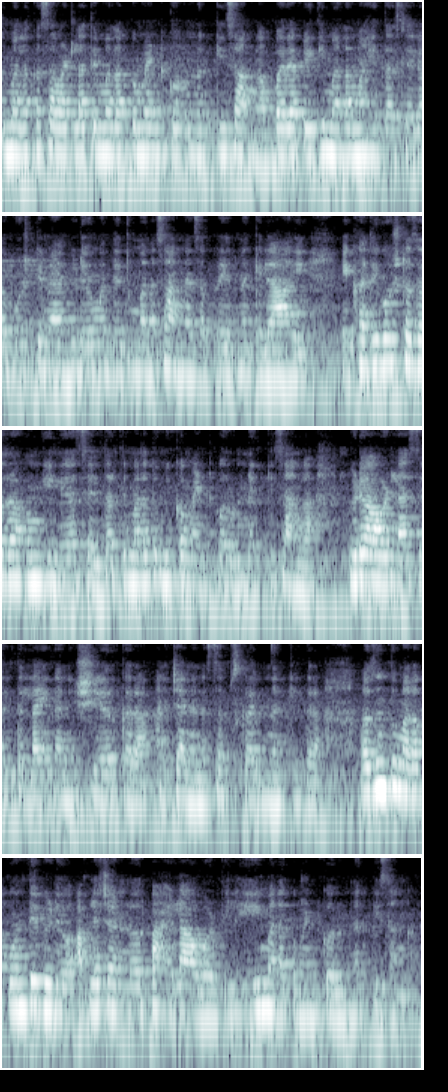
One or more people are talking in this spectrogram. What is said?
तुम्हाला कसा वाटला ते मला कमेंट करून नक्की सांगा. बऱ्यापैकी मला माहीत असलेल्या गोष्टी मी या व्हिडिओमध्ये तुम्हाला सांगण्याचा प्रयत्न केला आहे. एखादी गोष्ट जर राहून गेली असेल तर ते मला तुम्ही कमेंट करून नक्की सांगा. व्हिडिओ आवडला असेल तर लाईक आणि शेअर करा आणि चॅनलला सबस्क्राईब नक्की करा. अजून तुम्हाला कोणते व्हिडिओ आपल्या चॅनलवर पाहायला आवडतील हेही मला कमेंट करून नक्की सांगा.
